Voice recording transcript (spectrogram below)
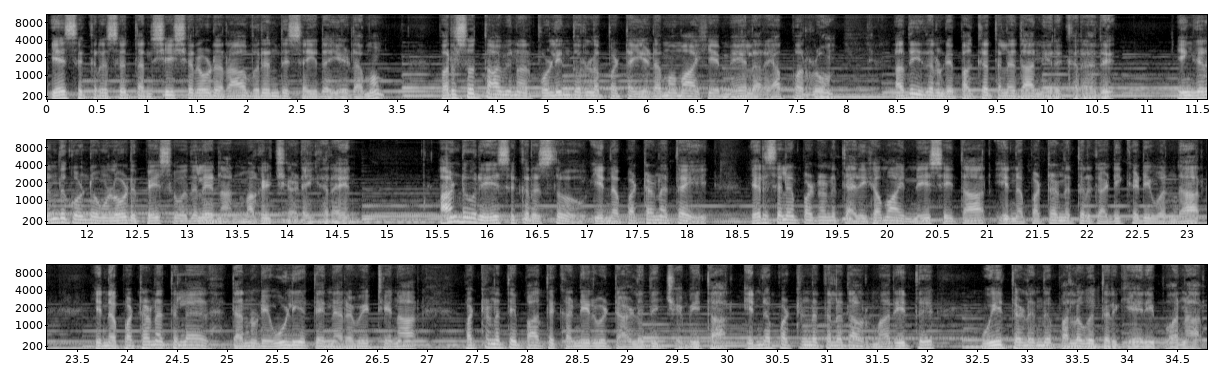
இயேசு கிறிஸ்து தன் சீஷரோடு ராவிருந்து செய்த இடமும் பரிசுத்தாவினர் பொழிந்துள்ளப்பட்ட இடமுமாகிய மேலறை அப்பர் ரூம் அது இதனுடைய பக்கத்தில் தான் இருக்கிறது. இங்கிருந்து கொண்டு உங்களோடு பேசுவதிலே நான் மகிழ்ச்சி அடைகிறேன். ஆண்டவர் இயேசு கிறிஸ்து இந்த பட்டணத்தை எருசலேம் பட்டணத்தை அதிகமாக நேசித்தார். இந்த பட்டணத்திற்கு அடிக்கடி வந்தார். இந்த பட்டணத்தில் தன்னுடைய ஊழியத்தை நிறைவேற்றினார். பட்டணத்தை பார்த்து கண்ணீர் விட்டு அழுது ஜெபித்தார் இந்த பட்டணத்தில் தான் அவர் மறித்து உயிர்த்தெழுந்து பல்லோகத்திற்கு ஏறி போனார்.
